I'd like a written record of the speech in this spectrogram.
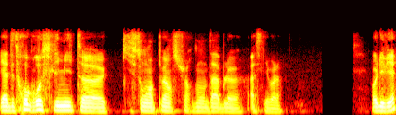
il y a des trop grosses limites euh, qui sont un peu insurmontables à ce niveau-là. Olivier?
